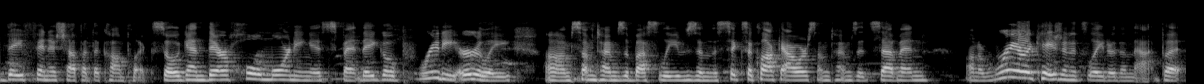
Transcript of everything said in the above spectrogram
they finish up at the complex. So again, their whole morning is spent. They go pretty early. Um, sometimes the bus leaves in the six o'clock hour. Sometimes it's seven. On a rare occasion, it's later than that. But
